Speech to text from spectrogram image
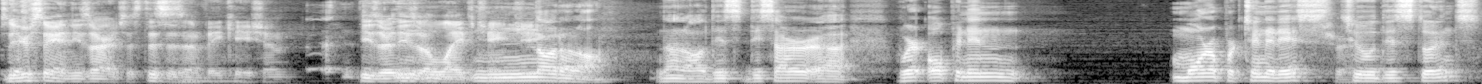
So you're saying these aren't just this isn't vacation. These are these are life changing. Not at all. Not at all. These these are uh, we're opening more opportunities to these students,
